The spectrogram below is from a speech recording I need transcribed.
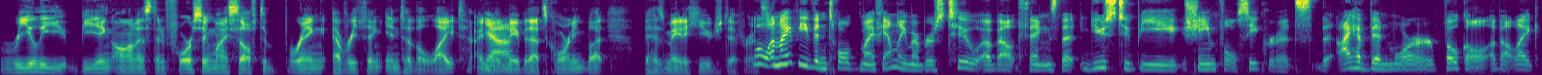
really being honest and forcing myself to bring everything into the light. I know maybe that's corny, but it has made a huge difference. Well, and I've even told my family members too about things that used to be shameful secrets. That I have been more vocal about, like,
